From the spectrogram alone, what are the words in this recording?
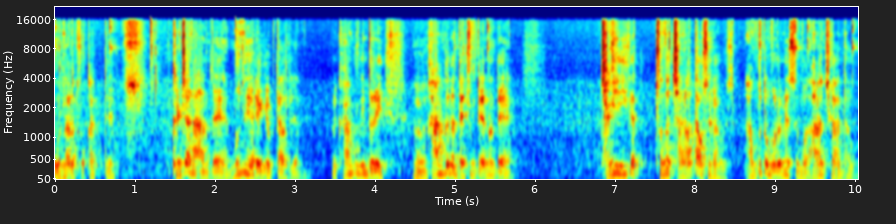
우리나라도 똑같대. 글자는 아는데 문해력이 없다 그러잖아요. 그러니까 한국인들이 어, 한글은 대충 뗐는데 자기가 존나 잘났다고 생각하고 있어. 아무것도 모르면서 뭐 아는 척 한다고.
